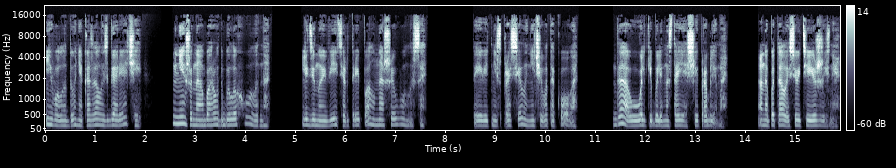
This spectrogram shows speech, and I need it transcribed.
Его ладонь оказалась горячей, мне же наоборот было холодно. Ледяной ветер трепал наши волосы. Ты ведь не спросила ничего такого. Да, у Ольги были настоящие проблемы. Она пыталась уйти из жизни.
